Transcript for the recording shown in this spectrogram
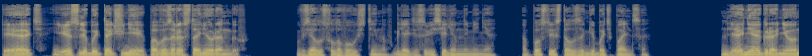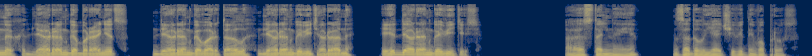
«Пять, если быть точнее, по возрастанию рангов», — взял слово Устинов, глядя с весельем на меня, а после стал загибать пальцы. «Для неограненных, для ранга бранец, для ранга вартал, для ранга ветеран и для ранга витязь». «А остальные?» — задал я очевидный вопрос.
